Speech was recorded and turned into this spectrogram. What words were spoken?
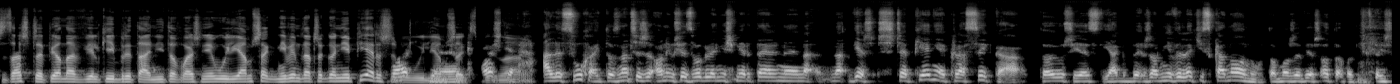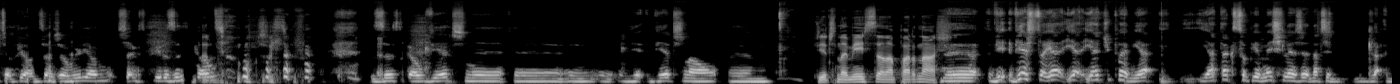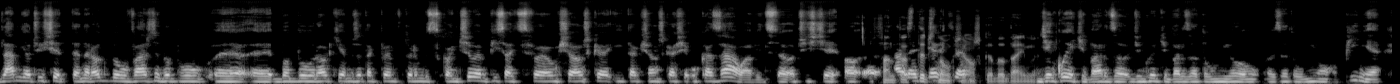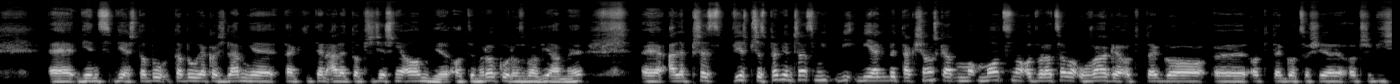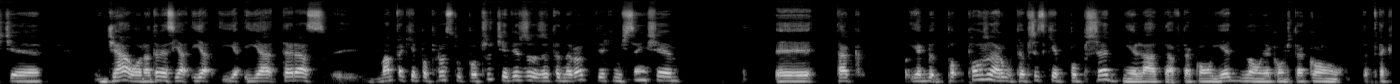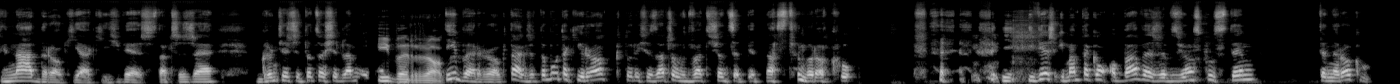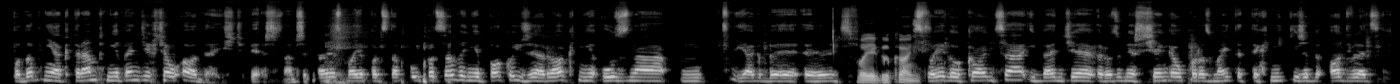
zaszczepiona w Wielkiej Brytanii to właśnie William Shakespeare. Nie wiem dlaczego nie pierwszy właśnie, był William Shakespeare. Właśnie. No. Ale słuchaj, to znaczy, że on już jest w ogóle nieśmiertelny. Na, na, wiesz, szczepienie klasyka to już jest jakby, że on nie wyleci z kanonu. To może wiesz o to chodzi w tej szczepionce, że William Shakespeare zyskał, zyskał wieczny, y, y, wieczną Wieczne miejsce na Parnasie. E, wiesz co, ja, ja, ja ci powiem, ja, ja tak sobie myślę, że znaczy dla, dla mnie oczywiście ten rok był ważny, bo był, e, e, bo był rokiem, że tak powiem, w którym skończyłem pisać swoją książkę i ta książka się ukazała, więc to oczywiście... Fantastyczną chcę, książkę, dodajmy. Dziękuję ci bardzo, dziękuję ci bardzo za tą miłą, za tą miłą opinię. E, więc wiesz, to był, to był jakoś dla mnie taki ten, ale to przecież nie o mnie, o tym roku rozmawiamy, e, ale przez, wiesz, przez pewien czas mi, mi jakby ta książka mocno odwracała uwagę od tego, e, od tego, co się oczywiście działo. Natomiast ja, ja, ja, ja teraz mam takie po prostu poczucie, wiesz, że ten rok w jakimś sensie tak jakby po, pożarł te wszystkie poprzednie lata w taką jedną, jakąś taką, w taki nadrok jakiś, wiesz, znaczy, że w gruncie rzeczy to, co się dla mnie... Iber rok. Iber rok, tak, że to był taki rok, który się zaczął w 2015 roku. I, I wiesz, i mam taką obawę, że w związku z tym ten rok podobnie jak Trump nie będzie chciał odejść, wiesz, znaczy to jest moje podstaw, mój podstawowy niepokój, że rok nie uzna mm, jakby y, swojego końca. swojego końca i będzie, rozumiesz, sięgał po rozmaite techniki, żeby odwlec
